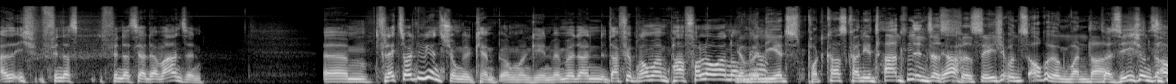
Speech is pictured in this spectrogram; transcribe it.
Also ich finde das, find das ja der Wahnsinn. Ähm, vielleicht sollten wir ins Dschungelcamp irgendwann gehen, wenn wir dann. Dafür brauchen wir ein paar Follower noch Ja, mehr. wenn die jetzt Podcast-Kandidaten sind, das, Ja. das sehe ich uns auch irgendwann da. Da sehe ich uns Die auch.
